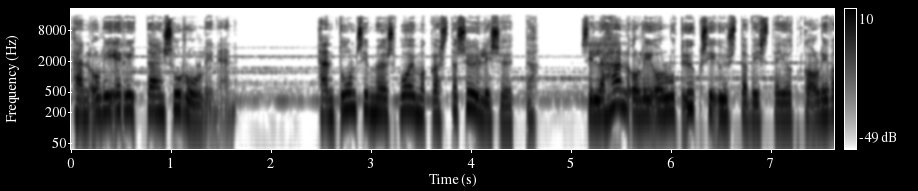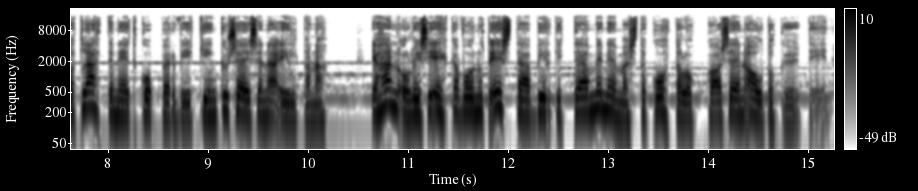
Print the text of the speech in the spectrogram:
hän oli erittäin surullinen. Hän tunsi myös voimakasta syyllisyyttä, sillä hän oli ollut yksi ystävistä, jotka olivat lähteneet Kopperviikkiin kyseisenä iltana – ja hän olisi ehkä voinut estää Birgitteä menemästä kohtalokkaaseen autokyytiin.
